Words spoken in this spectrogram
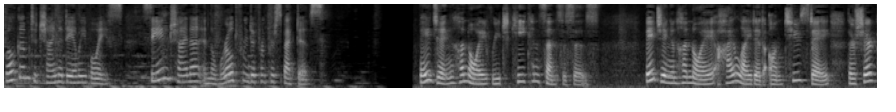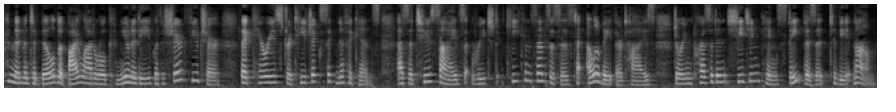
Welcome to China Daily Voice, seeing China and the world from different perspectives. Beijing, Hanoi reach key consensuses. Beijing and Hanoi highlighted on Tuesday their shared commitment to build a bilateral community with a shared future that carries strategic significance as the two sides reached key consensuses to elevate their ties during President Xi Jinping's state visit to Vietnam.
